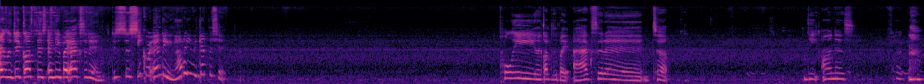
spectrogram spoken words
I legit got this ending by accident. This is a secret ending. How did you even get this shit? Please, I got this by accident. The honest. Fuck. I'm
